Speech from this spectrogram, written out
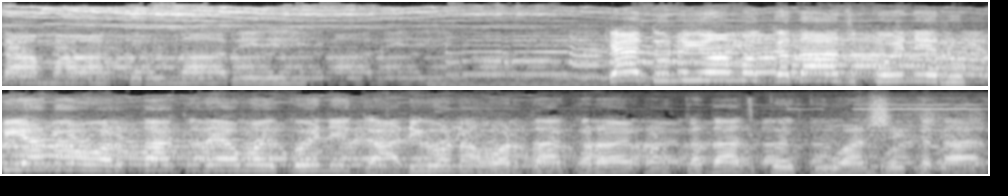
કામા કરનારી. કે દુનિયામાં કદાચ કોઈને રૂપિયાના વર્તા કર્યા હોય, કોઈને ગાડીઓના વર્તા કર્યા પણ કદાચ કોઈ કુવાસી, કદાચ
